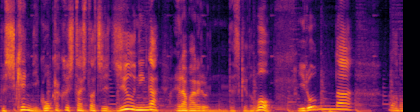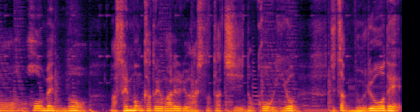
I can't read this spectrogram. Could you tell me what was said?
で試験に合格した人たち10人が選ばれるんですけどもいろんなあの方面の、まあ、専門家と呼ばれるような人たちの講義を実は無料で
